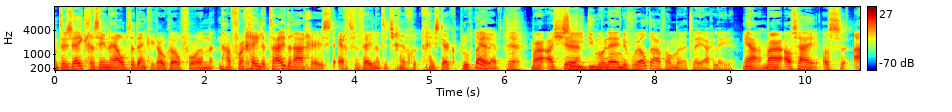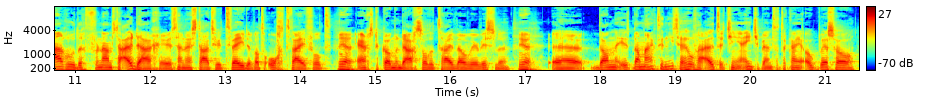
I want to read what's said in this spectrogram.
Want in zekere zin helpt het denk ik ook wel voor een... Nou, voor een gele truidrager is het echt vervelend dat je geen, geen sterke ploeg bij Ja, hebt. ja. Maar als je... Zie je Dumoulin de Vuelta van eh, twee jaar geleden. Ja, maar als hij als Aru de voornaamste uitdager is en hij staat weer tweede, wat ongetwijfeld Ja. ergens de komende dagen zal de trui wel weer wisselen, Ja. eh, dan, is, dan maakt het niet zo heel veel uit dat je in je eentje bent. Want dan kan je ook best wel,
